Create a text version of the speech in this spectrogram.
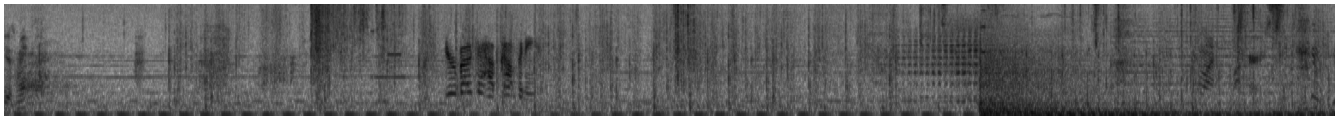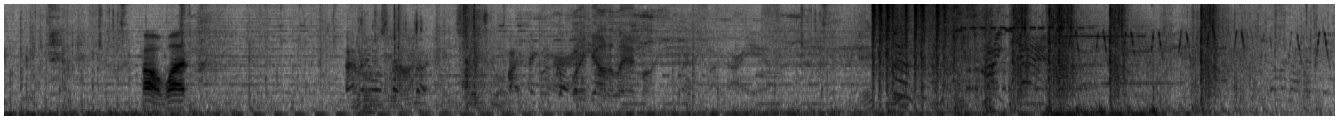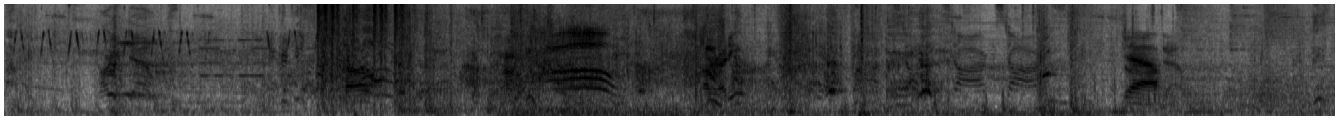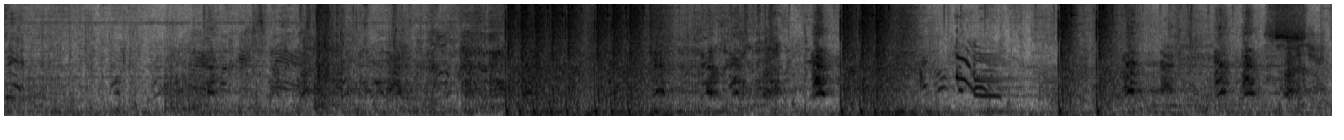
Excuse me. You're about to have company. Come on, fuckers. Oh, what? Everyone's left back. I think Putting down a landmine. Already? Dogs, dogs. Yeah. Shit.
